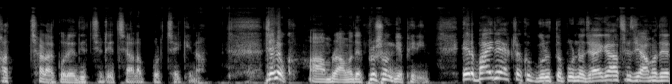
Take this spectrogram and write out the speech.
হাতছাড়া করে দিচ্ছে টিচ্ছে আলাপ করছে কিনা। যাই হোক আমরা আমাদের প্রসঙ্গে ফিরি। এর বাইরে একটা খুব গুরুত্বপূর্ণ জায়গা আছে যে আমাদের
